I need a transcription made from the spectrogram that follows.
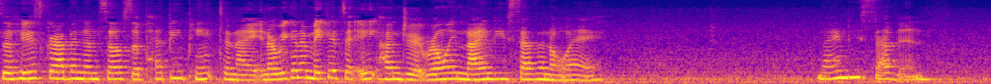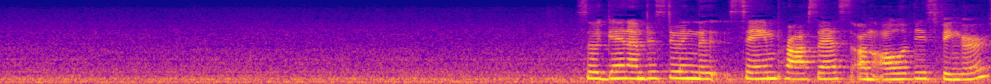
So who's grabbing themselves a peppy pink tonight? And are we gonna make it to 800? We're only 97 away. 97. So again, I'm just doing the same process on all of these fingers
